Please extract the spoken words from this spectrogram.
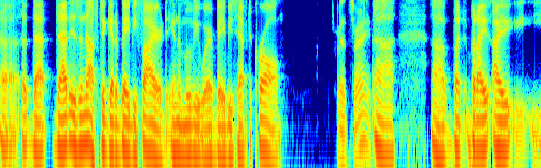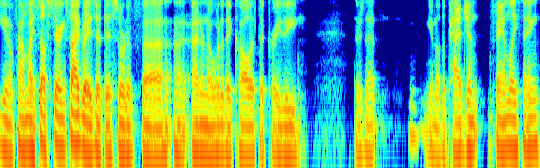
uh, that that is enough to get a baby fired in a movie where babies have to crawl. That's right. Uh, uh but but I, I you know found myself staring sideways at this sort of uh, I, I don't know what do they call it? The crazy there's that you know the pageant family thing.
